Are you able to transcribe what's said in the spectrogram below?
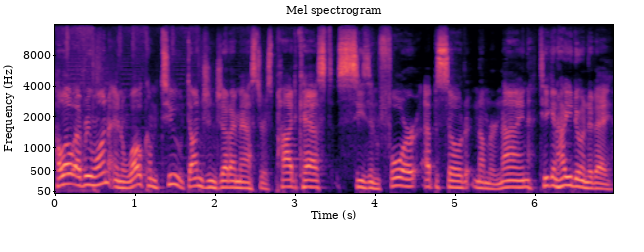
Hello, everyone, and welcome to Dungeon Jedi Masters podcast, season four, episode number nine. Tegan, how are you doing today?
